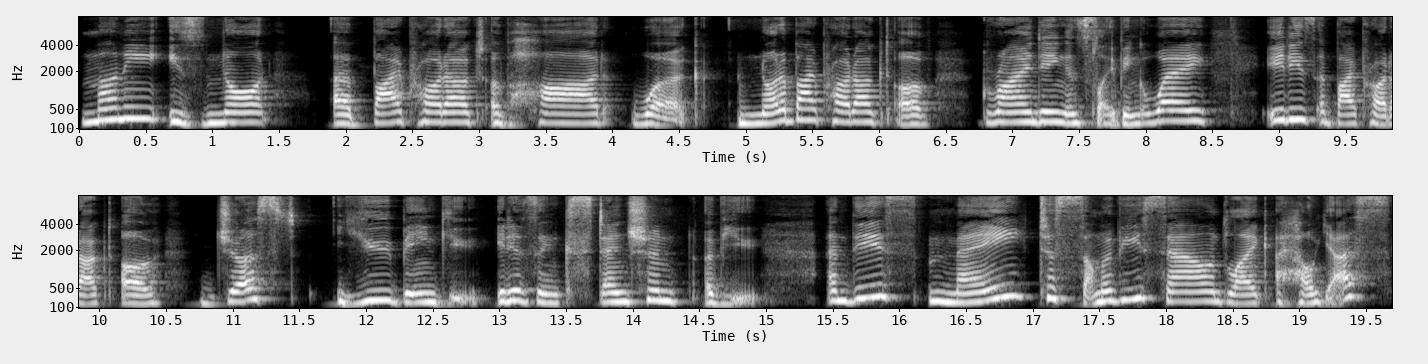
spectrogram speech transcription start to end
Money is not a byproduct of hard work, not a byproduct of grinding and slaving away. It is a byproduct of just you being you. It is an extension of you. And this may, to some of you, sound like a hell yes.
